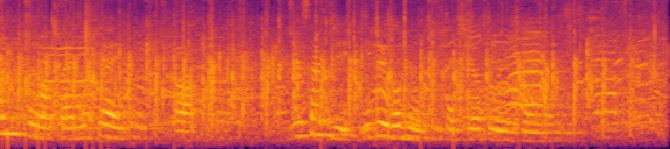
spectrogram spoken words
本日の第2試合は13時25分開始予定でございます。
